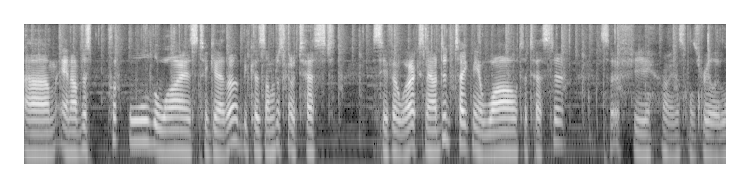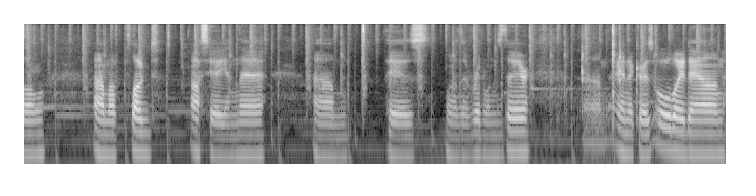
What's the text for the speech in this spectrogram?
Um, and I've just put all the wires together because I'm just going to test, see if it works. Now, it did take me a while to test it. So if you, I mean, this one's really long. Um, I've plugged RCA in there. Um, there's one of the red ones there. Um, and it goes all the way down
